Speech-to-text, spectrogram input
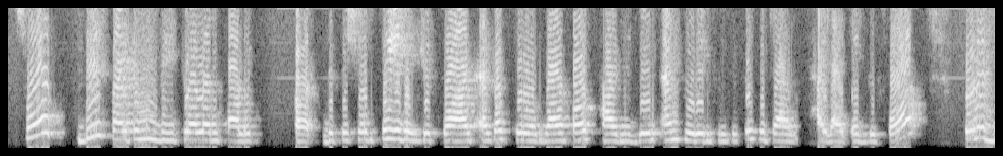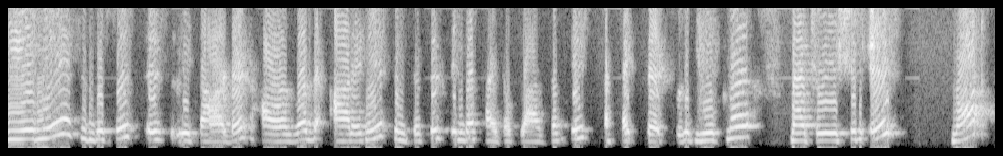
So this vitamin B12 and folic uh, deficiency it is required as a coenzyme for thymidine and purine synthesis, which I highlighted before. So the DNA synthesis is retarded. However, the RNA synthesis in the cytoplasm is affected. So the nuclear maturation is not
